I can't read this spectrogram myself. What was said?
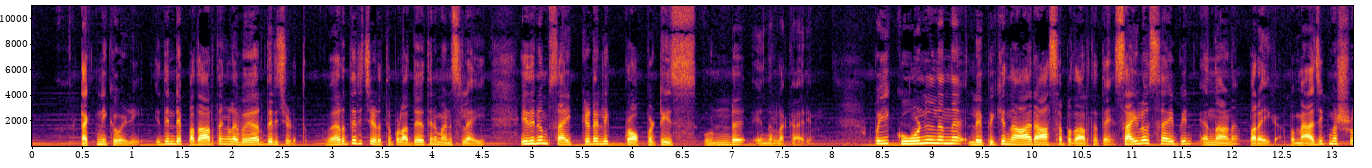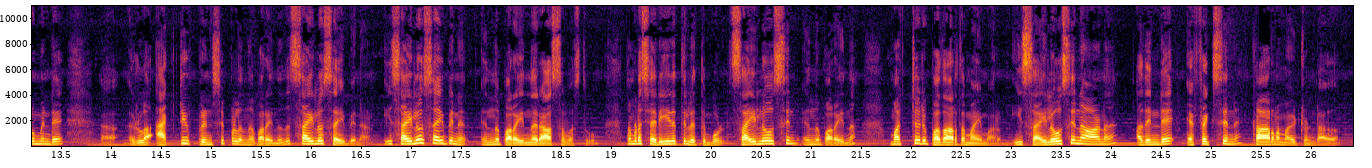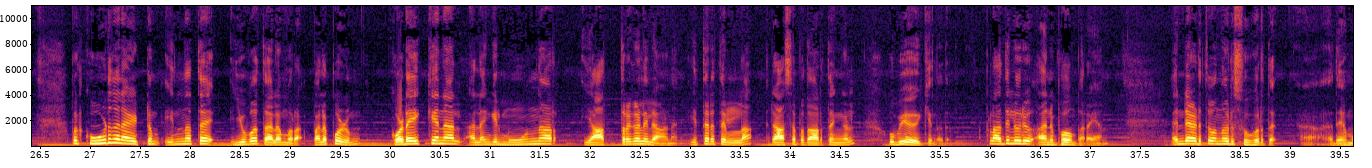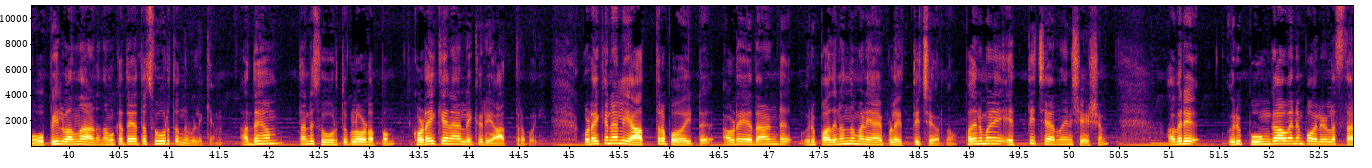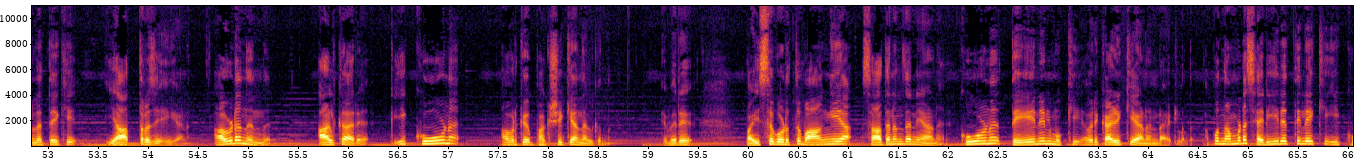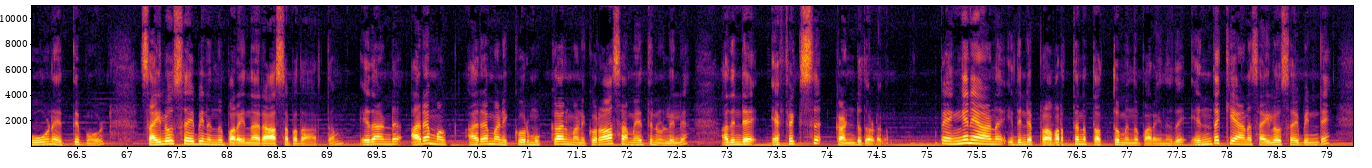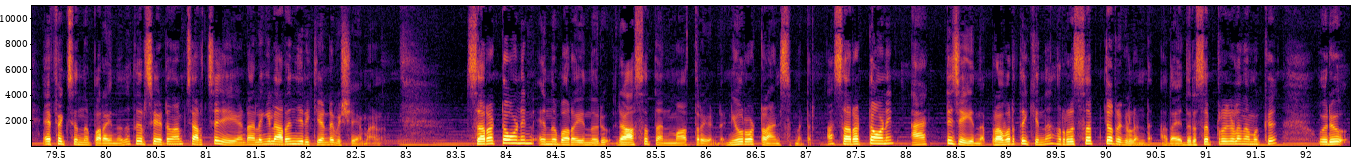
ടെക്നിക്ക് വഴി ഇതിന്റെ പദാർത്ഥങ്ങളെ വേർതിരിച്ചെടുത്തു. വേർതിരിച്ചെടുത്തപ്പോൾ അദ്ദേഹത്തിന് മനസ്സിലായി ഇതിനും സൈക്കഡലിക് പ്രോപ്പർട്ടീസ് ഉണ്ട് എന്നുള്ള കാര്യം. അപ്പോൾ ഈ കൂണിൽ നിന്ന് ലഭിക്കുന്ന ആ രാസപദാർത്ഥത്തെ സൈലോസൈബിൻ എന്നാണ് പറയുക. അപ്പോൾ മാജിക് മഷ്റൂമിന്റെ ഉള്ള ആക്റ്റീവ് പ്രിൻസിപ്പിൾ എന്ന് പറയുന്നത് സൈലോസൈബിനാണ് ഈ സൈലോസൈബിൻ എന്ന് പറയുന്ന രാസവസ്തു നമ്മുടെ ശരീരത്തിലെത്തുമ്പോൾ സൈലോസിൻ എന്ന് പറയുന്ന മറ്റൊരു പദാർത്ഥമായി മാറും. ഈ സൈലോസിനാണ് അതിന്റെ എഫക്ട്സിന് കാരണമായിട്ടുണ്ടാകുക അപ്പോൾ കൂടുതലായിട്ടും ഇന്നത്തെ യുവതലമുറ പലപ്പോഴും കൊടൈക്കനാൽ അല്ലെങ്കിൽ മൂന്നാർ യാത്രകളിലാണ് ഇത്തരത്തിലുള്ള രാസപദാർത്ഥങ്ങൾ ഉപയോഗിക്കുന്നത്. അപ്പോൾ അതിലൊരു അനുഭവം പറയാം. എന്റെ അടുത്ത് വന്ന ഒരു സുഹൃത്ത് അദ്ദേഹം ഒ പിയിൽ വന്നതാണ്. നമുക്ക് അദ്ദേഹത്തെ സുഹൃത്തെന്ന് വിളിക്കാം. അദ്ദേഹം തന്റെ സുഹൃത്തുക്കളോടൊപ്പം കൊടൈക്കനാലിലേക്ക് ഒരു യാത്ര പോയി. കൊടൈക്കനാൽ യാത്ര പോയിട്ട് അവിടെ ഏതാണ്ട് ഒരു പതിനൊന്ന് മണിയായപ്പോൾ എത്തിച്ചേർന്നു. പതിനൊന്ന് മണി എത്തിച്ചേർന്നതിന് ശേഷം അവർ ഒരു പൂങ്കാവനം പോലെയുള്ള സ്ഥലത്തേക്ക് യാത്ര ചെയ്യുകയാണ്. അവിടെ നിന്ന് ആൾക്കാർ ഈ കൂണ് അവർക്ക് ഭക്ഷിക്കാൻ നൽകുന്നു. ഇവർ പൈസ കൊടുത്ത് വാങ്ങിയ സാധനം തന്നെയാണ് കൂണ് തേനിൽ മുക്കി അവർ കഴിക്കുകയാണ് ഉണ്ടായിട്ടുള്ളത്. അപ്പോൾ നമ്മുടെ ശരീരത്തിലേക്ക് ഈ കൂണ് എത്തുമ്പോൾ സൈലോസൈബിൻ എന്ന് പറയുന്ന രാസപദാർത്ഥം ഏതാണ്ട് അര അരമണിക്കൂർ മുക്കാൽ മണിക്കൂർ ആ സമയത്തിനുള്ളിൽ അതിന്റെ എഫക്ട്സ് കണ്ടു തുടങ്ങും. അപ്പോൾ എങ്ങനെയാണ് ഇതിന്റെ പ്രവർത്തന തത്വം എന്ന് പറയുന്നത്? എന്തൊക്കെയാണ് സൈലോസൈബിന്റെ എഫക്ട്സ് എന്ന് പറയുന്നത്? തീർച്ചയായിട്ടും നാം ചർച്ച ചെയ്യേണ്ട അല്ലെങ്കിൽ അറിഞ്ഞിരിക്കേണ്ട വിഷയമാണ്. സെറട്ടോണിൻ എന്ന് പറയുന്ന ഒരു രാസതന്മാത്രയുണ്ട് ന്യൂറോ ട്രാൻസ്മിറ്റർ ആ സെറട്ടോണിൻ ആക്ട് ചെയ്യുന്ന പ്രവർത്തിക്കുന്ന റിസപ്റ്ററുകളുണ്ട്. അതായത് റിസപ്റ്ററുകൾ നമുക്ക് ഒരു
